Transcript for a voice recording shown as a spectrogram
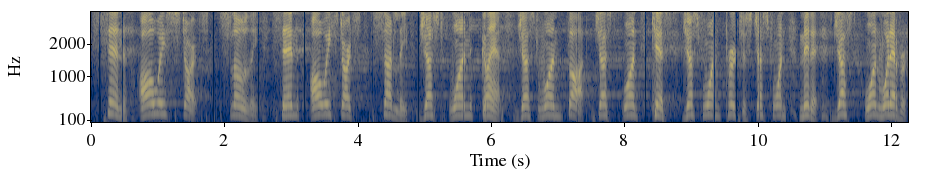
Sin always starts slowly. Sin always starts subtly. Just one glance, just one thought, just one kiss, just one purchase, just one minute, just one whatever.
